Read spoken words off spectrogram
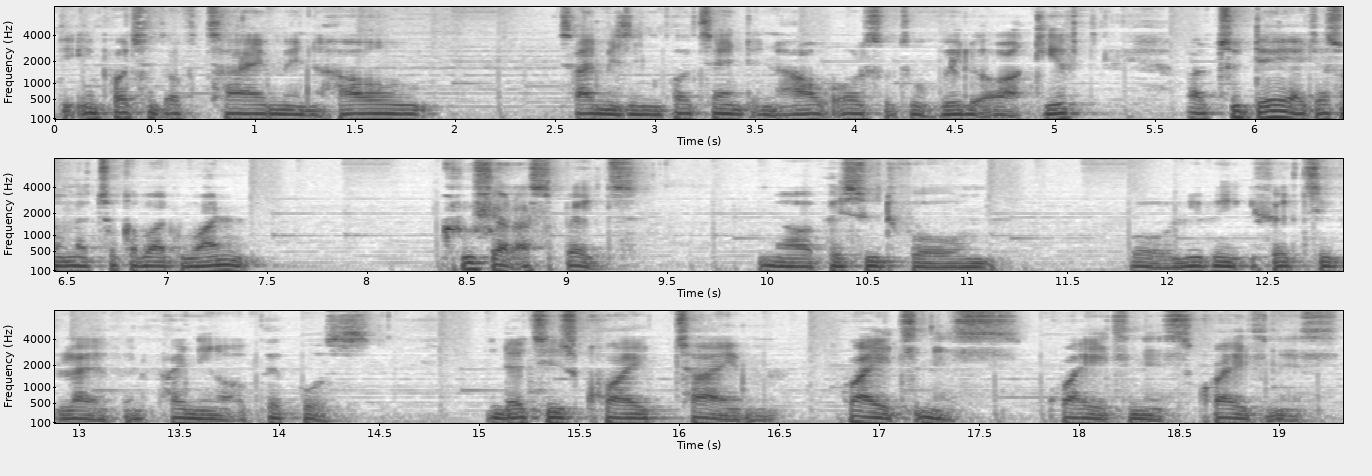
the importance of time and how time is important and how also to value our gift. But today, I just want to talk about one crucial aspect in our pursuit for for living effective life and finding our purpose, and that is quiet time, quietness, quietness, quietness.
